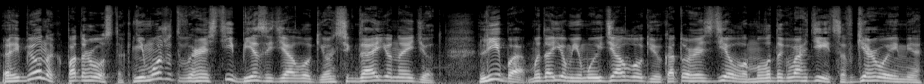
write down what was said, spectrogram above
Ребенок, подросток, не может вырасти без идеологии, он всегда ее найдет. Либо мы даем ему идеологию, которая сделала молодогвардейцев героями,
